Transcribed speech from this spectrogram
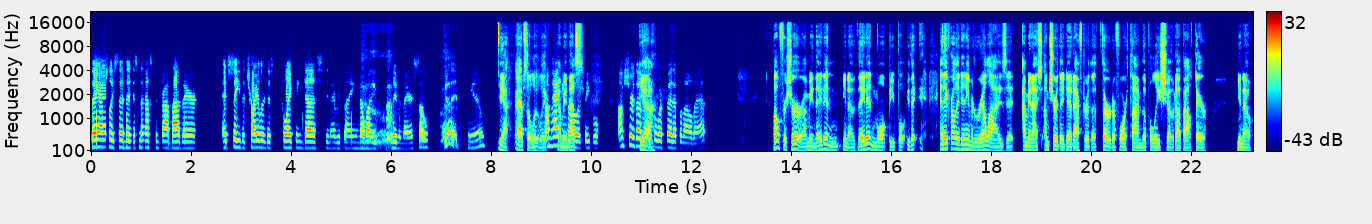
They actually said that it's nice to drive by there and see the trailer just collecting dust and everything. Nobody living there. So good, you know? Yeah, absolutely. I'm happy I mean, for all those people. I'm sure those yeah. people are fed up with all that. Oh, for sure. I mean, they didn't, you know, they didn't want people, they, and they probably didn't even realize it. I mean, I, am sure they did after the third or fourth time the police showed up out there, you know.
